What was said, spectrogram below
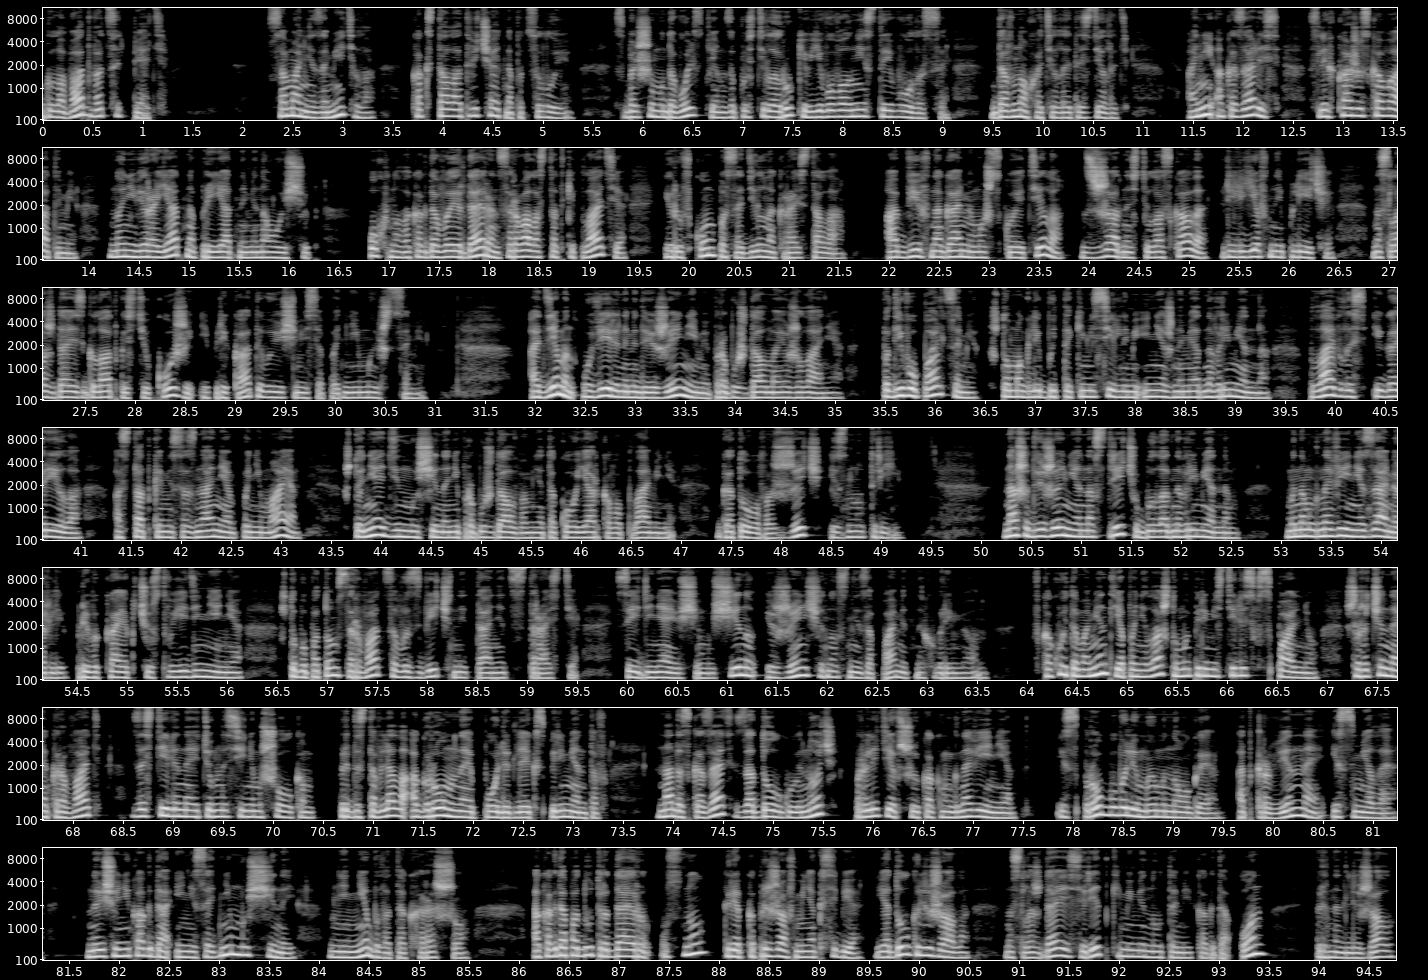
Глава 25 Сама не заметила, как стала отвечать на поцелуи. С большим удовольствием запустила руки в его волнистые волосы. Давно хотела это сделать. Они оказались слегка жестковатыми, но невероятно приятными на ощупь. Охнула, когда Вейрдайрон сорвал остатки платья и рывком посадил на край стола. Обвив ногами мужское тело, с жадностью ласкала рельефные плечи, наслаждаясь гладкостью кожи и прикатывающимися под ней мышцами. А демон уверенными движениями пробуждал мое желание. Под его пальцами, что могли быть такими сильными и нежными одновременно, плавилось и горело, остатками сознания понимая, что ни один мужчина не пробуждал во мне такого яркого пламени, готового сжечь изнутри. Наше движение навстречу было одновременным. Мы на мгновение замерли, привыкая к чувству единения, чтобы потом сорваться в извечный танец страсти, соединяющий мужчину и женщину с незапамятных времен. В какой-то момент я поняла, что мы переместились в спальню. Широченная кровать, застеленная темно-синим шелком, предоставляла огромное поле для экспериментов. Надо сказать, за долгую ночь, пролетевшую как мгновение – Испробовали мы многое, откровенное и смелое, но еще никогда и ни с одним мужчиной мне не было так хорошо. А когда под утро Дайрон уснул, крепко прижав меня к себе, я долго лежала, наслаждаясь редкими минутами, когда он принадлежал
